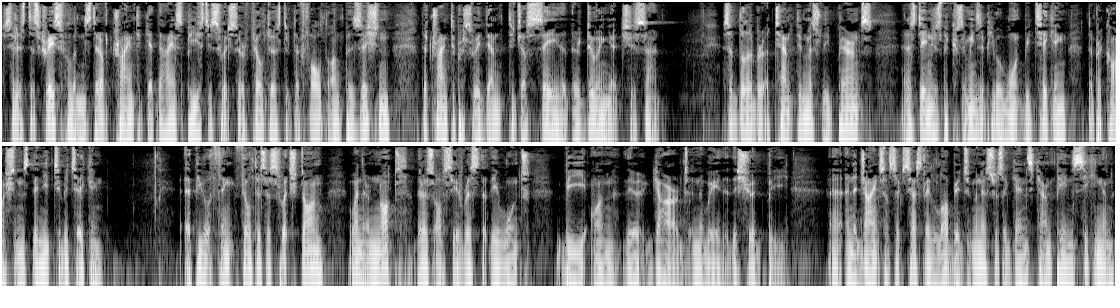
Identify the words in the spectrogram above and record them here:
She said it's disgraceful that instead of trying to get the ISPs to switch their filters to default on position, they're trying to persuade them to just say that they're doing it, she said. It's a deliberate attempt to mislead parents and it's dangerous because it means that people won't be taking the precautions they need to be taking. If people think filters are switched on when they're not, there's obviously a risk that they won't be on their guard in the way that they should be. Uh, and the Giants have successfully lobbied ministers against campaigns seeking an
